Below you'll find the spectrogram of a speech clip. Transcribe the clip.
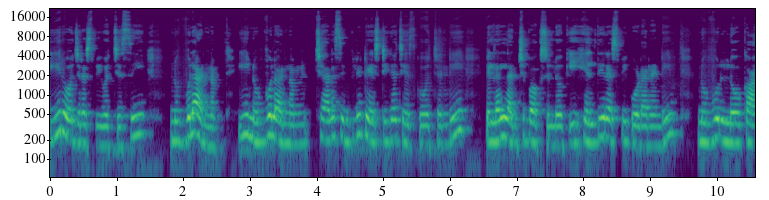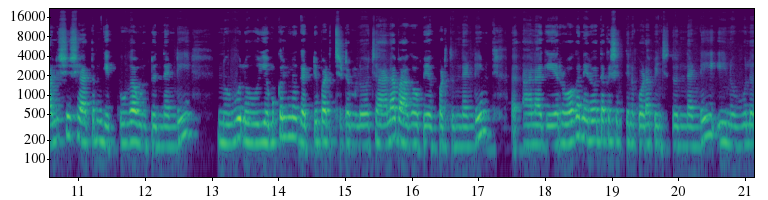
ఈ రోజు రెసిపీ వచ్చేసి నువ్వుల అన్నం. ఈ నువ్వుల అన్నం చాలా సింప్లీ టేస్టీగా చేసుకోవచ్చండి. పిల్లల లంచ్ బాక్సుల్లోకి హెల్తీ రెసిపీ కూడానండి. నువ్వుల్లో కాలుష్య శాతం ఎక్కువగా ఉంటుందండి. నువ్వులు ఎముకలను గట్టిపరచడంలో చాలా బాగా ఉపయోగపడుతుందండి. అలాగే రోగ నిరోధక శక్తిని కూడా పెంచుతుందండి. ఈ నువ్వులు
